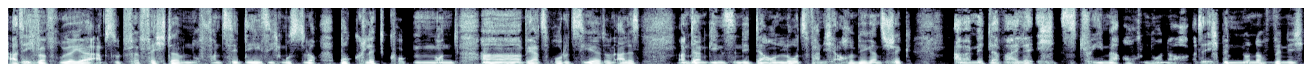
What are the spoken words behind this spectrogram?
Also ich war früher ja absolut Verfechter noch von CDs. Ich musste noch Booklet gucken und ah, wer hat's produziert und alles. Und dann ging es in die Downloads, fand ich auch irgendwie ganz schick. Aber mittlerweile, ich streame auch nur noch. Also ich bin nur noch, wenn ich,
